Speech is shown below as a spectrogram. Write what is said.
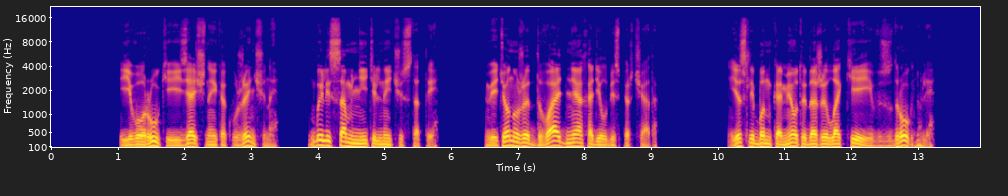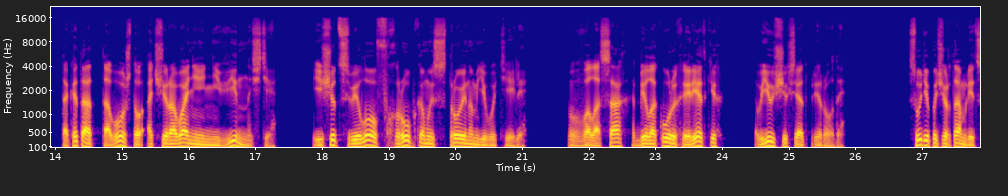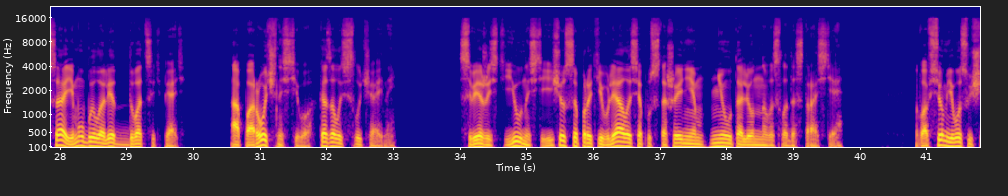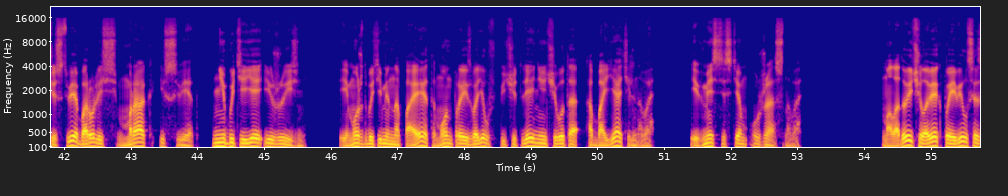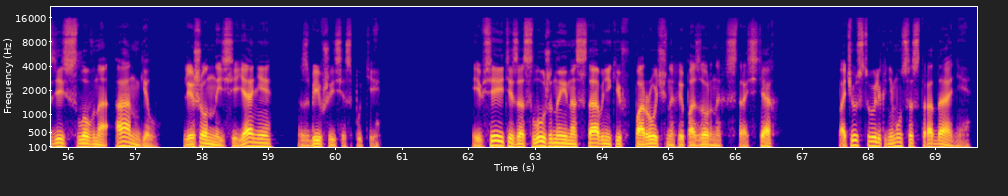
Его руки, изящные как у женщины, были сомнительной чистоты. Ведь он уже два дня ходил без перчаток. Если банкометы даже лакеи вздрогнули, так это от того, что очарование невинности еще цвело в хрупком и стройном его теле, в волосах, белокурых и редких, вьющихся от природы. Судя по чертам лица, ему было лет двадцать пять, а порочность его казалась случайной. Свежесть юности еще сопротивлялась опустошениям неутоленного сладострастия. Во всем его существе боролись мрак и свет, небытие и жизнь, и, может быть, именно поэтому он производил впечатление чего-то обаятельного и вместе с тем ужасного. Молодой человек появился здесь словно ангел, лишенный сияния, сбившийся с пути. И все эти заслуженные наставники в порочных и позорных страстях почувствовали к нему сострадание,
